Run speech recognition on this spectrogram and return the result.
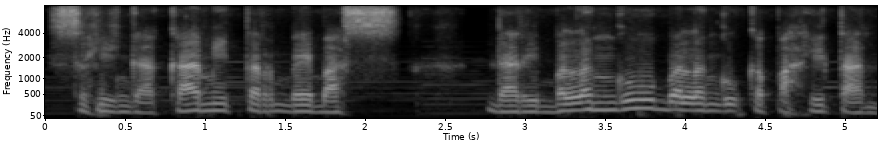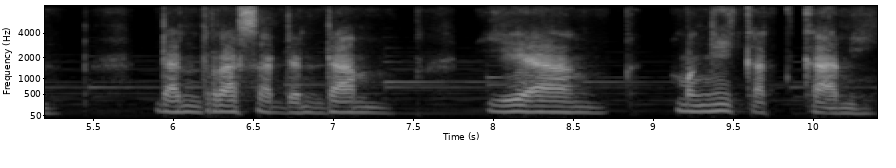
sehingga kami terbebas dari belenggu-belenggu kepahitan dan rasa dendam yang mengikat kami,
